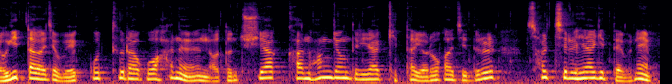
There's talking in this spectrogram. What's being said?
여기다가 이제 WebGoat라고 하는 어떤 취약한 환경들이나 기타 여러 가지들을 설치를 해야 하기 때문에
